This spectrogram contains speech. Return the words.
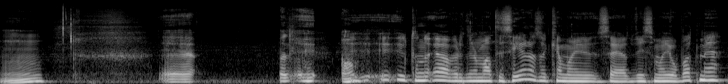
Mm. Eh, men, eh, ja. Utan att överdramatisera så kan man ju säga att vi som har jobbat med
